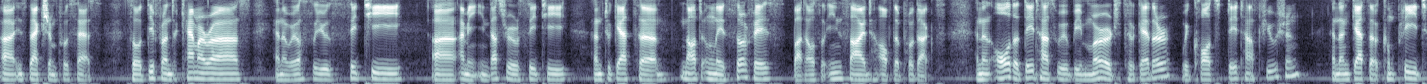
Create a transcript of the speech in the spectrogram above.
uh, inspection process. So different cameras, and we also use CT, uh, I mean industrial CT, and to get uh, not only surface but also inside of the products. And then all the data will be merged together. We call it data fusion, and then get the complete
